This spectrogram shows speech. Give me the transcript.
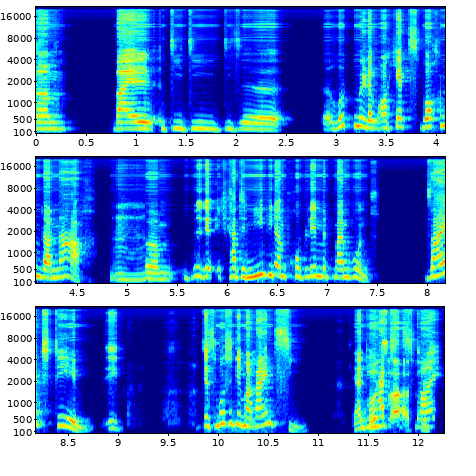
ähm, weil die die diese Rückmeldung auch jetzt Wochen danach, Mhm. ähm, ich hatte nie wieder 'n Problem mit meinem Hund. Seitdem, i das musst du dir mal reinziehen. Ja, die hat 2 Großartig.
